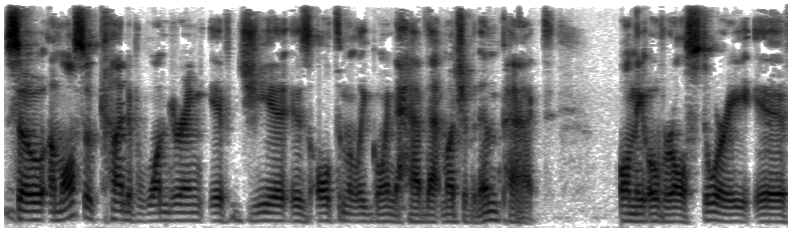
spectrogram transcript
So I'm also kind of wondering if Gia is ultimately going to have that much of an impact on the overall story if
